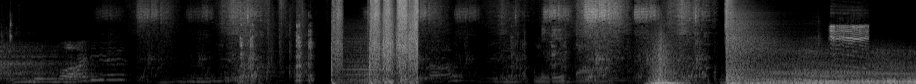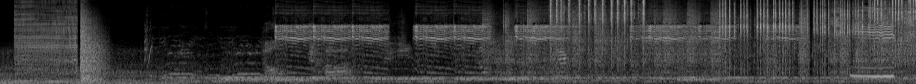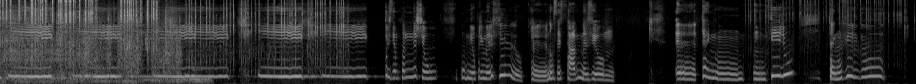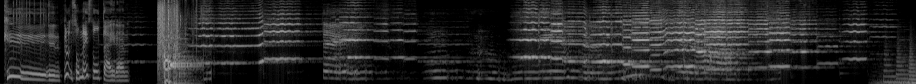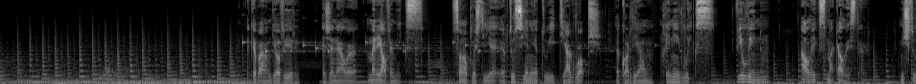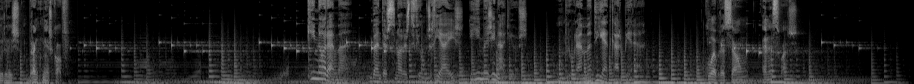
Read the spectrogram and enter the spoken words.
Meu primeiro filho, que não sei se sabe, mas eu eh, tenho um, um filho, tenho um filho que, eh, pronto, sou mãe solteira. Acabaram de ouvir A Janela Maria Alva Mix. Sonoplastia Artur Cianeto e Tiago Lopes. Acordeão René Lux. Violino Alex McAllister. Misturas Branco Neskov. Kinorama. Bandas sonoras de filmes reais e imaginários. Um programa de Edgar Pera. Colaboração Ana Soares.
